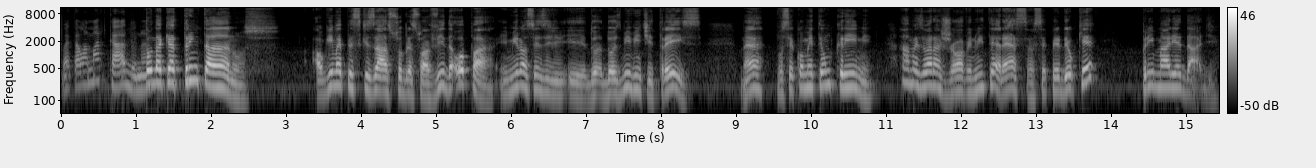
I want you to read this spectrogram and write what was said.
Vai estar tá lá marcado, né? Então daqui a 30 anos, alguém vai pesquisar sobre a sua vida, opa, em 2023, né, você cometeu um crime. Ah, mas eu era jovem, não interessa, você perdeu o quê? Primariedade.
